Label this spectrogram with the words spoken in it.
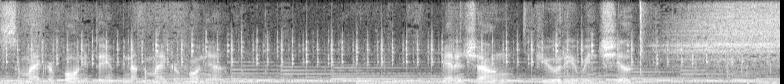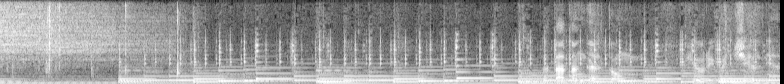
sa microphone ito yung pinaka microphone niya. Meron siyang Fury windshield. Natatanggal tong Fury windshield niya.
